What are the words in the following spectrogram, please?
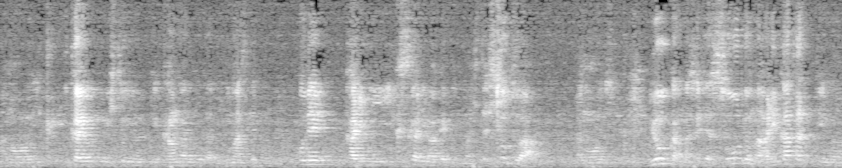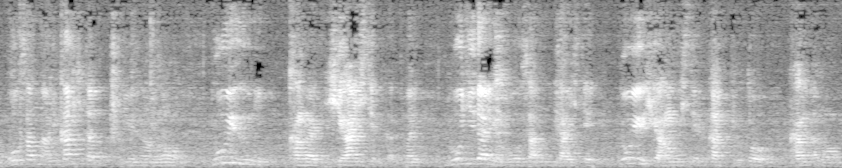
ああのいかように人によって考えることができますけども。ここで仮にいくつかに分けてみました一つはあの良寛がそれで僧侶の在り方っていうのは坊さんの在り方っていうものをどういうふうに考えて批判しているかつまり同時代の坊さんに対してどういう批判をしているかっていうことをかあの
